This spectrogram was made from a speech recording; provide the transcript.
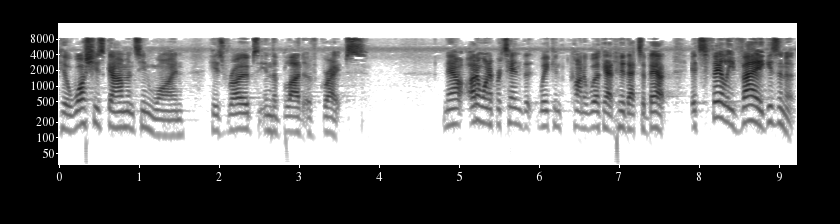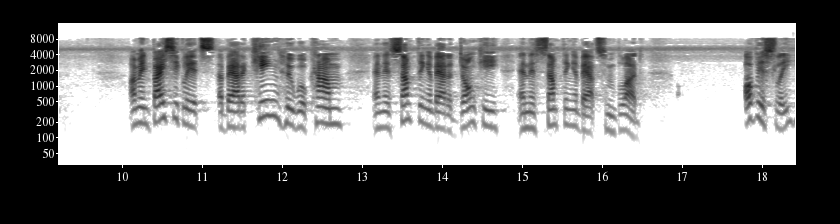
He'll wash his garments in wine, his robes in the blood of grapes. Now, I don't want to pretend that we can kind of work out who that's about. It's fairly vague, isn't it? I mean, basically, it's about a king who will come, and there's something about a donkey, and there's something about some blood. Obviously,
